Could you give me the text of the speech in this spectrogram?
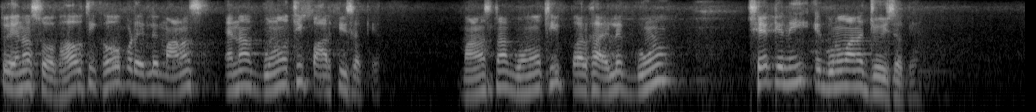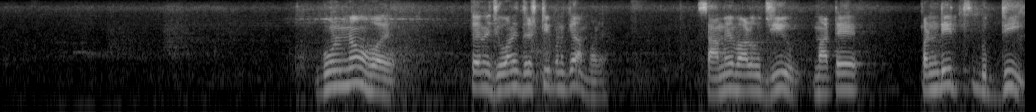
તો એના સ્વભાવથી ખબર પડે એટલે માણસ એના ગુણોથી પારખી શકે. માણસના ગુણોથી પરખાય એટલે ગુણ છે કે નહીં એ ગુણવાન જોઈ શકે. ગુણ ન હોય, તો એને જોવાની દ્રષ્ટિ પણ ક્યાં મળે? સામેવાળો જીવ માટે પંડિત બુદ્ધિ,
